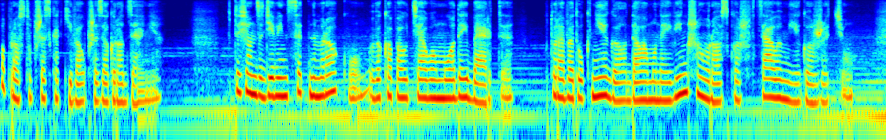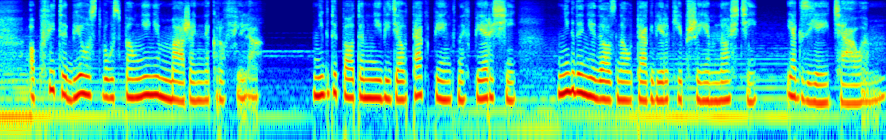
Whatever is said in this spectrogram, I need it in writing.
po prostu przeskakiwał przez ogrodzenie. W 1900 roku wykopał ciało młodej Berty, która według niego dała mu największą rozkosz w całym jego życiu. Obfity biust był spełnieniem marzeń nekrofila. Nigdy potem nie widział tak pięknych piersi, nigdy nie doznał tak wielkiej przyjemności, jak z jej ciałem.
